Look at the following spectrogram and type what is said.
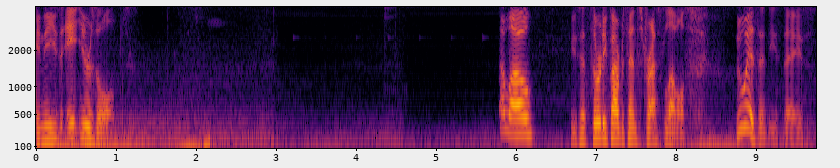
And, he's eight years old. Hello. He's at 35% stress levels. Who is it these days?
